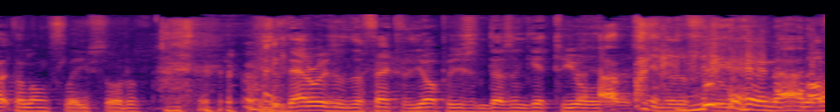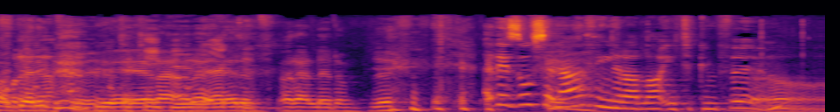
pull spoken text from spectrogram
like the long sleeve sort of. Is it that or is it the fact that the opposition doesn't get to your uh, end of the field yeah, no, they don't often get enough it. to, yeah, to keep I don't, you I don't let active? them. I don't let them. Yeah. And There's also another thing that I'd like you to confirm. Oh.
